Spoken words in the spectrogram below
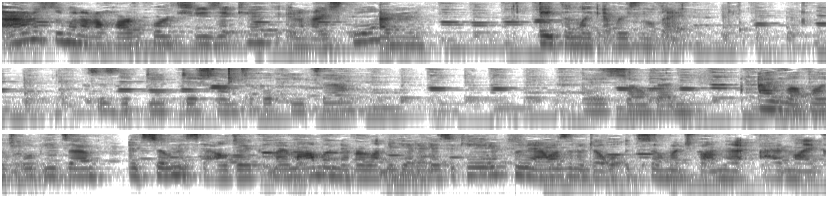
I honestly went on a hardcore Cheez-It kick in high school and ate them like every single day. This is the deep dish Lunchable pizza. It is so good. I love Lunchable pizza. It's so nostalgic. My mom would never let me get it as a kid. So now as an adult, it's so much fun that I'm like,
